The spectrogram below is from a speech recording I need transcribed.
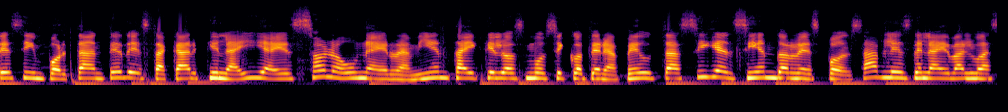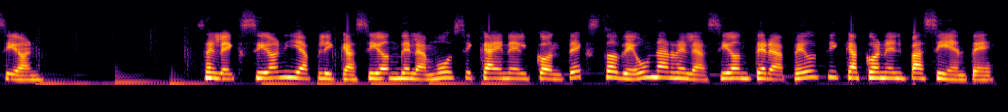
Es importante destacar que la IA es solo una herramienta y que los musicoterapeutas siguen siendo responsables de la evaluación, selección y aplicación de la música en el contexto de una relación terapéutica con el paciente.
